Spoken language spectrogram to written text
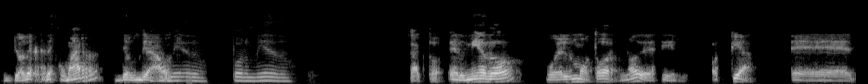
yo dejé de fumar de un día a Por otro. miedo, por miedo. Exacto. El miedo fue el motor, ¿no? De decir, hostia, eh,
